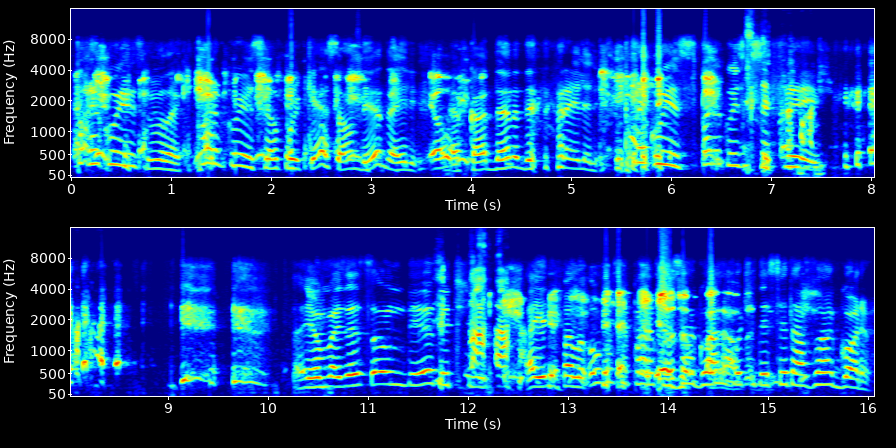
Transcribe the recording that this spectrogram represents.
para com isso, moleque, para com isso. Eu, por quê? Só um dedo? Aí ele, Eu- eu ficava dando dedo pra ele, ele, para com isso, para com isso que você fez. Aí eu, mas é só um dedo, tio. Aí ele falou, ou você para com Eu isso agora, eu vou parava. te descer da van agora.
